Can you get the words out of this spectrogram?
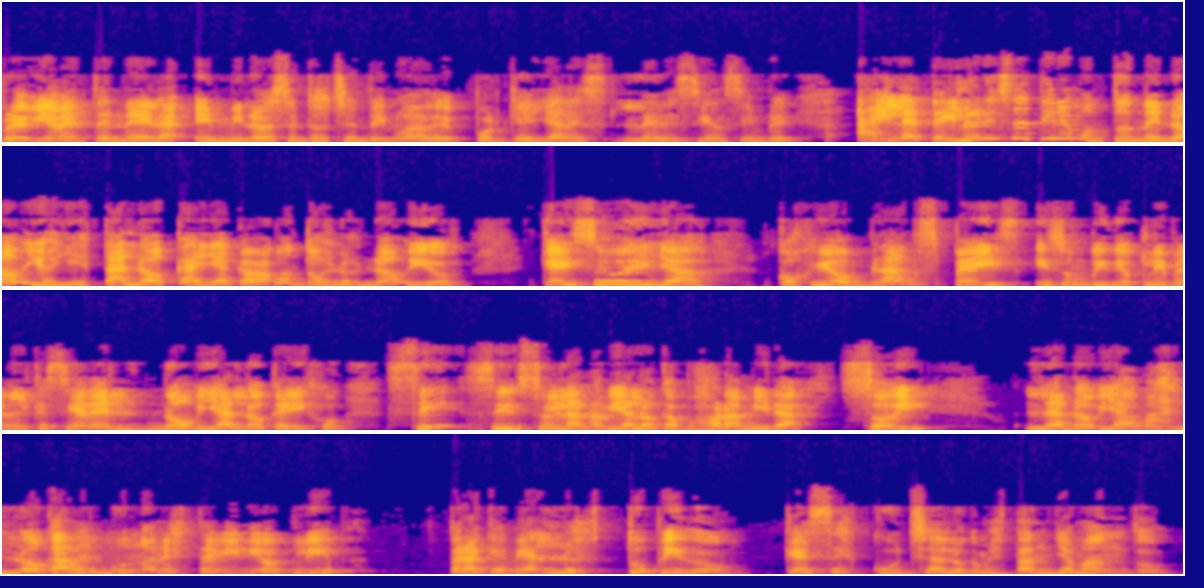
previamente en, en 1989, porque ella le decían siempre, ay, la Taylor tiene un montón de novios y está loca y acaba con todos los novios. ¿Qué hizo ella? Cogió Blank Space, hizo un videoclip en el que sea del novia loca y dijo, sí, sí, soy la novia loca. Pues ahora mira, soy la novia más loca del mundo en este videoclip para que vean lo estúpido que se escucha lo que me están llamando.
